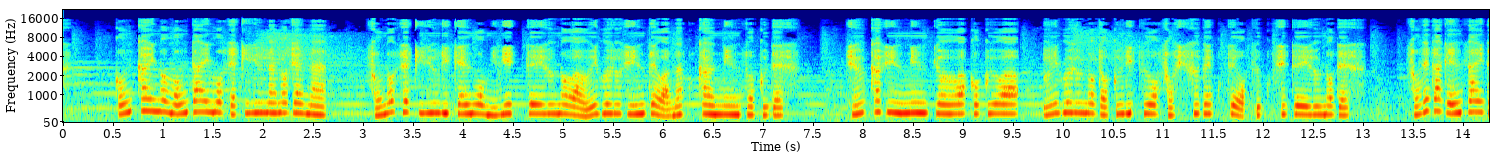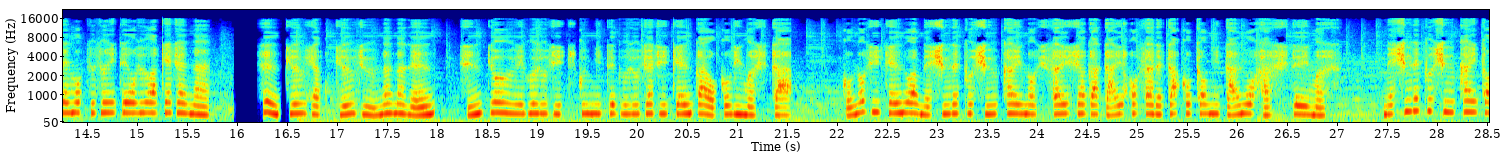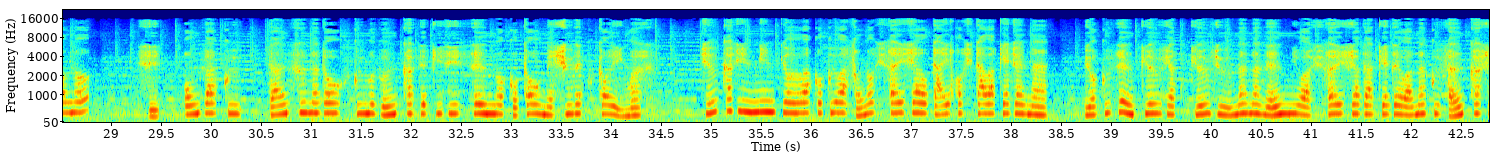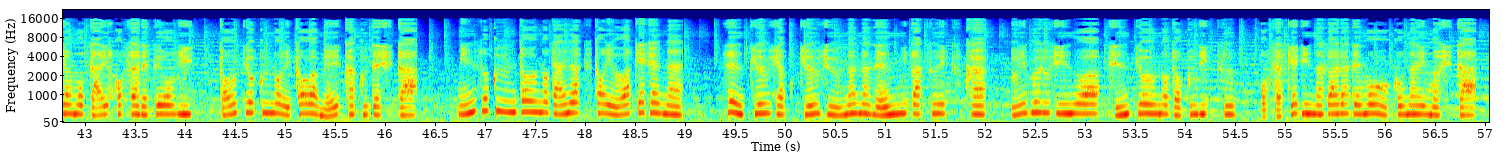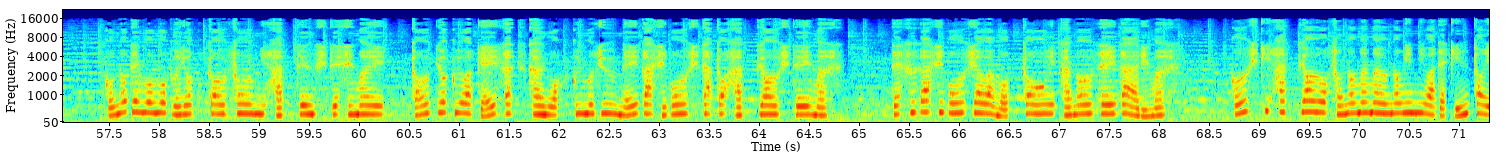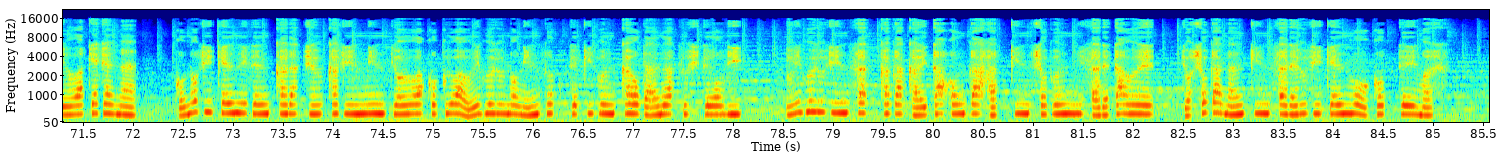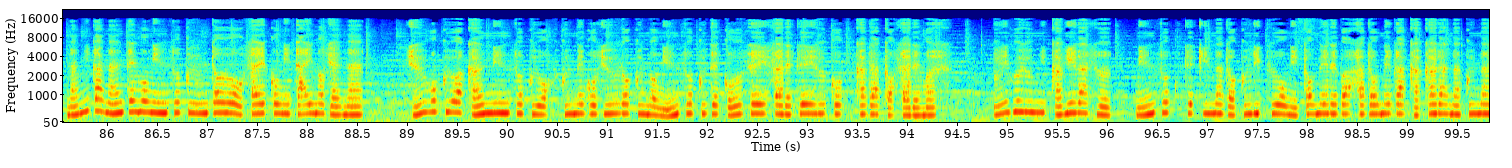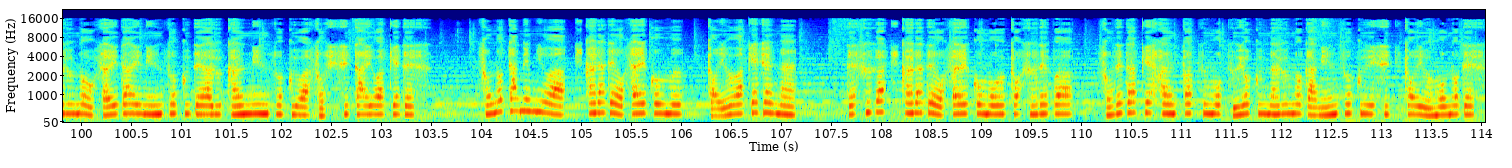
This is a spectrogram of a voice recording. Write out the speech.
今回の問題も石油なのじゃな。その石油利権を握っているのはウイグル人ではなく漢民族です。中華人民共和国は、ウイグルの独立を阻止すべく手を尽くしているのです。それが現在でも続いておるわけじゃな。1997年、新疆ウイグル自治区にてグルジャ事件が起こりました。この事件はメシュレプ集会の主催者が逮捕されたことに端を発しています。メシュレプ集会との詩、音楽、ダンスなどを含む文化的実践のことをメシュレプと言います。中華人民共和国はその主催者を逮捕したわけじゃな。翌1997年には主催者だけではなく参加者も逮捕されており、当局の意図は明確でした。民族運動の弾圧というわけじゃな。1997年2月5日、ウイグル人は新疆の独立を叫びながらデモを行いました。このデモも武力闘争に発展してしまい、当局は警察官を含む10名が死亡したと発表しています。ですが死亡者はもっと多い可能性があります。公式発表をそのまま鵜呑みにはできんというわけじゃな。この事件以前から中華人民共和国はウイグルの民族的文化を弾圧しており、ウイグル人作家が書いた本が発禁処分にされた上、著書が軟禁される事件も起こっています。何が何でも民族運動を抑え込みたいのじゃな。中国は漢民族を含め56の民族で構成されている国家だとされます。ウイグルに限らず、民族的な独立を認めれば歯止めがかからなくなるのを最大民族である漢民族は阻止したいわけです。そのためには、力で抑え込む、というわけじゃな。ですが力で抑え込もうとすれば、それだけ反発も強くなるのが民族意識というものです。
